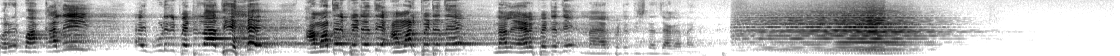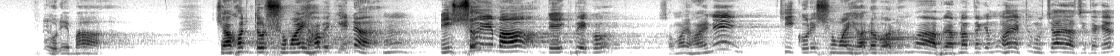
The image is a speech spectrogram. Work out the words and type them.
ওরে মা কালী এই বুড়ির পেটে না দিয়ে আমাদের পেটে দে আমার পেটে দে নাহলে এর পেটে দে। না এর পেটে দিস না জায়গা নাই। ওরে মা যখন তোর সময় হবে কি না নিশ্চয়ই মা দেখবে গো। সময় হয়নি? কি করে সময় হলো বলো? বাপরে আপনার থেকে মনে হয় একটু উঁচায় আছি দেখেন।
